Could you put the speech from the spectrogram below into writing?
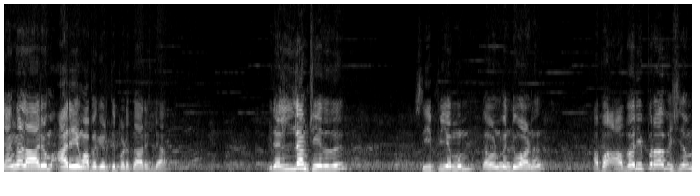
ഞങ്ങളാരും ആരെയും അപകീർത്തിപ്പെടുത്താറില്ല. ഇതെല്ലാം ചെയ്തത് സി പി എമ്മും ഗവൺമെന്റുമാണ് അപ്പോൾ അവരിപ്രാവശ്യം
